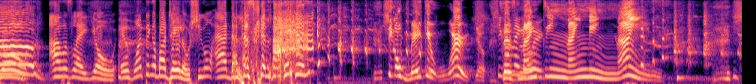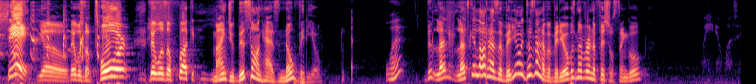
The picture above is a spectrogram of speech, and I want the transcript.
Bro, I was like, yo, if one thing about J Lo, she gonna add that let's get loud in. She gonna make it work, yo. She Since make it work. 1999. Shit, yo. There was a tour. There was a fucking. Mind you, this song has no video. What? Let, Let's Get Loud has a video. It doesn't have a video. It was never an official single. Wait, it wasn't.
